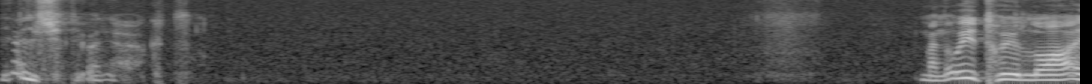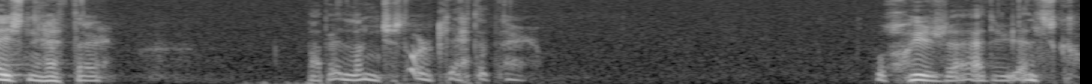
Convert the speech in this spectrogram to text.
Jeg elsker deg veldig høyt. Men ui tui la eisen heter, pappa, er lønnes ordentlig etter der. Og høyre er du elsker.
